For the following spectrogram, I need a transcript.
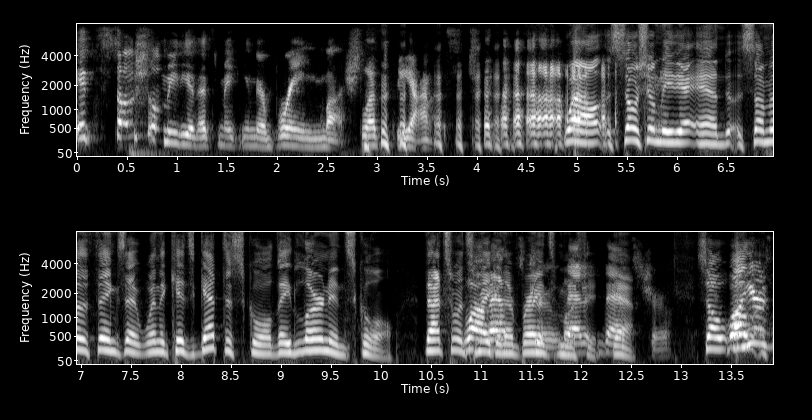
It's social media that's making their brain mush. Let's be honest. well, social media and some of the things that when the kids get to school, they learn in school. That's what's well, making their brains true. That- mushy. that's yeah. true. So, well, well- here's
